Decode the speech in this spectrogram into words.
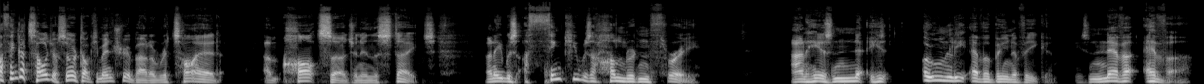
I think I told you, I saw a documentary about a retired um, heart surgeon in the States. And he was, I think he was 103. And he has ne- he's only ever been a vegan. He's never, ever,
